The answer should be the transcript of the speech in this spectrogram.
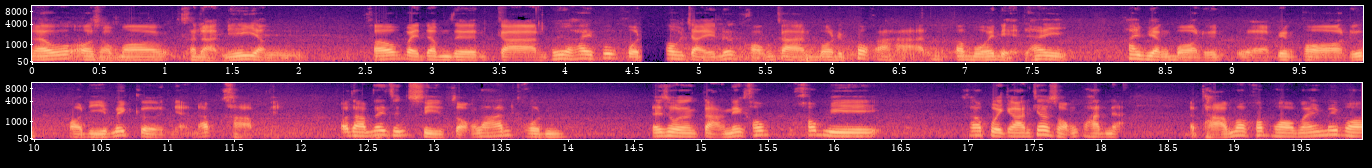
แล้วอสมขนาดนี้ยังเขาไปดำเนินการเพื่อให้ผู้คนเข้าใจเรื่องของการบริโภคอาหารคาร์โบไฮเดรตให้ให้เพียงพอหรือเพียงพอหรือพอดีไม่เกินเนี่ยนับขับเนี่ยเขาทำได้ถึง 42 ล้านคน ในส่วนต่างๆนี่เขาเขามี ค่าบริการแค่2,000เนี่ยถามว่าเขาพอไหมไม่พอ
